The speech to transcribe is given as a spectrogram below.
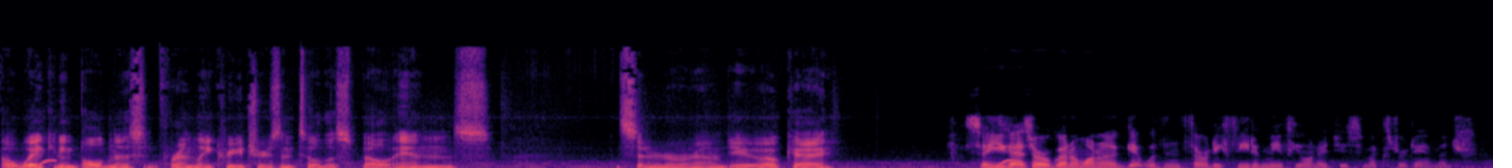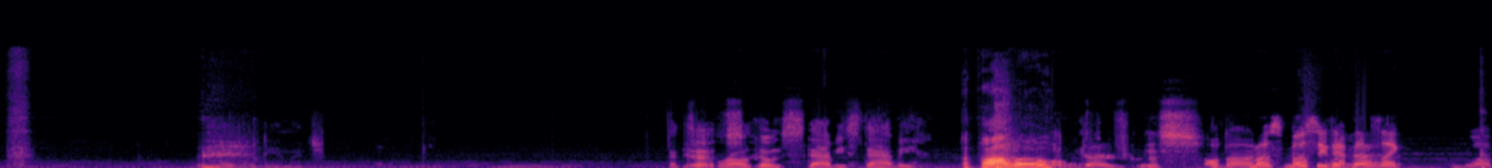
awakening boldness in friendly creatures until the spell ends. Centered around you. Okay. So you guys are gonna want to get within 30 feet of me if you want to do some extra damage. Melee damage. That's Yeah, it. We're all going stabby stabby. Apollo. Does- this. Hold on. Most mostly would that means like wub.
